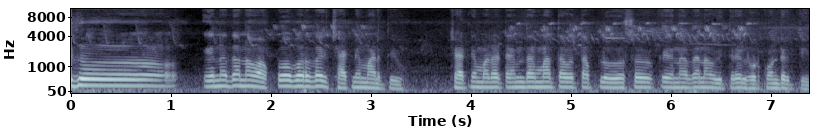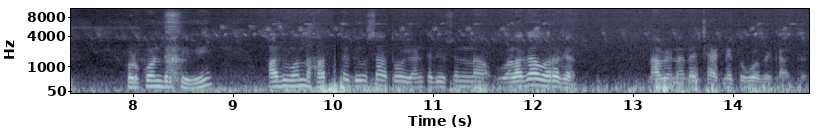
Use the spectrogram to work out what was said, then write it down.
ಇದು ಏನದ ನಾವು ಅಕ್ಟೋಬರ್ದಾಗ ಚಾಟ್ನಿ ಮಾಡ್ತೀವಿ. ಚಾಟ್ನಿ ಮಾಡೋ ಟೈಮ್ದಾಗ ಮತ್ತು ಅವತ್ತು ತಪ್ಪಲು ವರ್ಷಕ್ಕೆ ಏನದ ನಾವು ಇತರೆಯಲ್ಲಿ ಹೊಡ್ಕೊಂಡಿರ್ತೀವಿ. ಹೊಡ್ಕೊಂಡಿರ್ತೀವಿ. ಅದು ಒಂದು ಹತ್ತು ದಿವಸ ಅಥವಾ ಎಂಟು ದಿವಸನ ಒಳಗ ಹೊರಗೆ ನಾವೇನಾದ ಚಾಟ್ನಿ ತೊಗೋಬೇಕಾಗ್ತದೆ.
